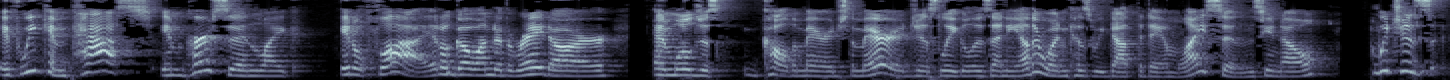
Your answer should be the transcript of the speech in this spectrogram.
If we can pass in person, like, it'll fly, it'll go under the radar, and we'll just call the marriage the marriage as legal as any other one because we got the damn license, you know? Which is,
